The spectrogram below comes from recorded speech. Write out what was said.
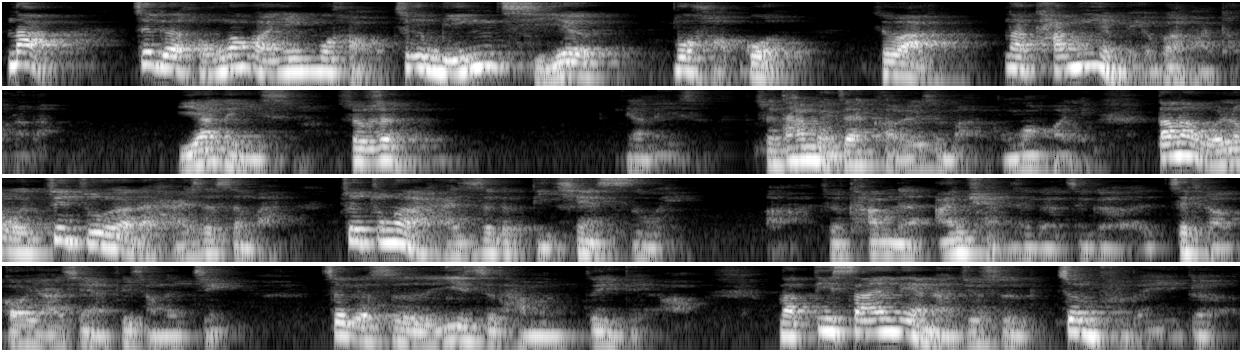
那这个宏观环境不好，这个民营企业不好过，是吧？那他们也没有办法投了吧？一样的意思，是不是？一样的意思。所以他们也在考虑什么？宏观环境。当然，我认为最重要的还是什么？最重要的还是这个底线思维啊，就他们的安全这个这个这条高压线非常的紧。这个是抑制他们这一点啊，那第三一点呢，就是政府的一个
